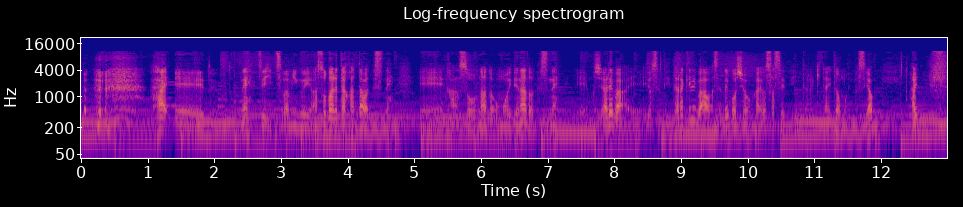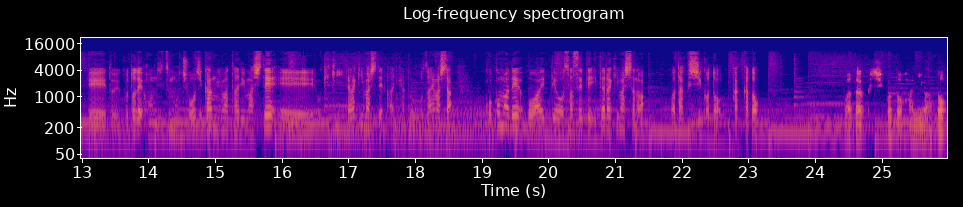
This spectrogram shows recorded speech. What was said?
はい、えー、ということでね、ぜひつまみ食い遊ばれた方はですね、えー、感想など思い出などですね、えー、もしあれば、えー、寄せていただければ合わせてご紹介をさせていただきたいと思いますよ。はい。えー、ということで、本日も長時間にわたりまして、えー、お聞きいただきましてありがとうございました。ここまでお相手をさせていただきましたのは、私こと、閣下と、私こと、埴輪と、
